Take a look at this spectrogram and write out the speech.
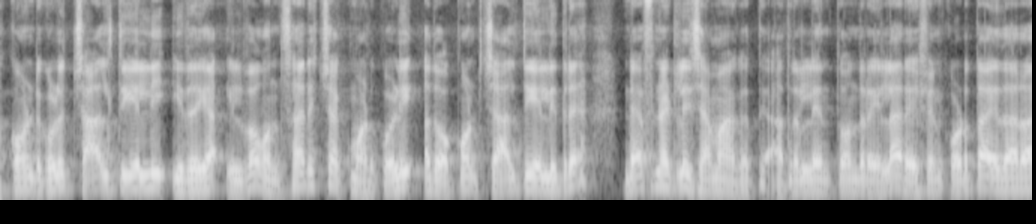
ಅಕೌಂಟ್ಗಳು ಚಾಲ್ತಿಯಲ್ಲಿ ಇದೆಯಾ ಇಲ್ವಾ ಒಂದು ಸಾರಿ ಚೆಕ್ ಮಾಡ್ಕೊಳ್ಳಿ. ಅದು ಅಕೌಂಟ್ ಚಾಲ್ತಿಯಲ್ಲಿದ್ದರೆ ಡೆಫಿನೆಟ್ಲಿ ಜಮಾ ಆಗುತ್ತೆ. ಅದರಲ್ಲೇನು ತೊಂದರೆ ಇಲ್ಲ, ರೇಷನ್ ಕೊಡ್ತಾ ಇದ್ದಾರಾ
